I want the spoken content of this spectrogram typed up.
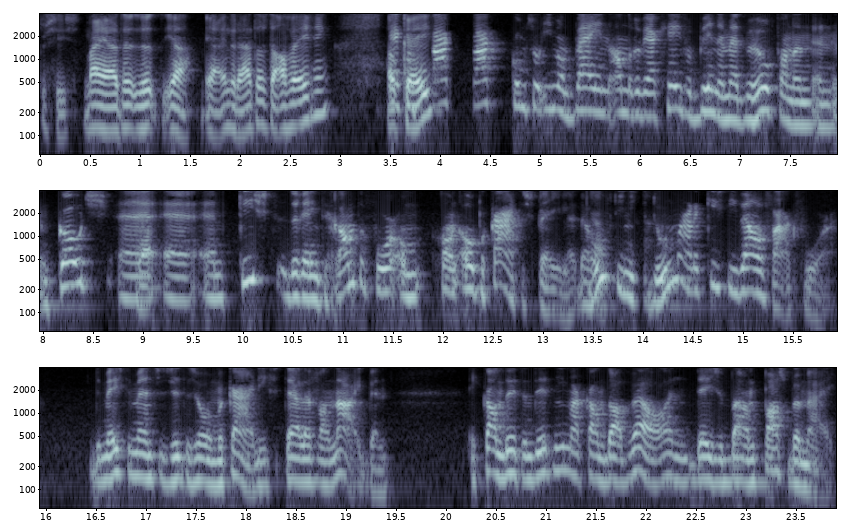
precies. Maar ja, ja, ja, inderdaad, dat is de afweging. Oké. Vaak, vaak, komt zo iemand bij een andere werkgever binnen met behulp van een, een, een coach eh, eh, en kiest de reintegrant ervoor om gewoon open kaart te spelen. Dat hoeft hij niet te doen, maar daar kiest hij wel vaak voor. De meeste mensen zitten zo in elkaar. Die vertellen van, nou, ik ben, ik kan dit en dit niet, maar kan dat wel. En deze baan past bij mij.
